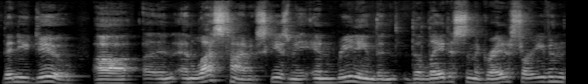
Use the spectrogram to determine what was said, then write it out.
than you do, uh, and, and less time, excuse me, in reading the, the latest and the greatest, or even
